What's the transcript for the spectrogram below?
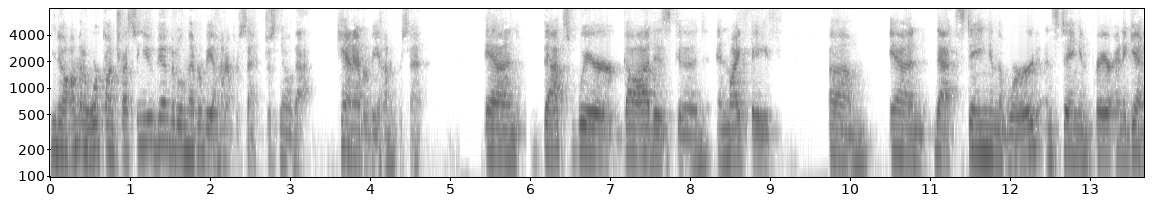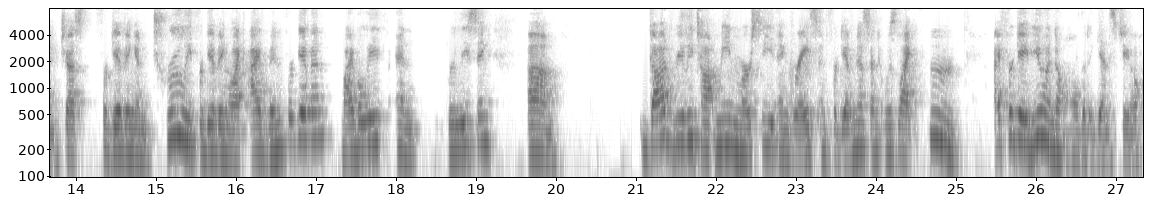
you know, I'm going to work on trusting you again, but it'll never be 100%. Just know that. Can't ever be 100%. And that's where God is good and my faith. Um, and that staying in the word and staying in prayer. And again, just forgiving and truly forgiving like I've been forgiven, my belief, and releasing. Um, God really taught me mercy and grace and forgiveness. And it was like, hmm, I forgave you and don't hold it against you.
